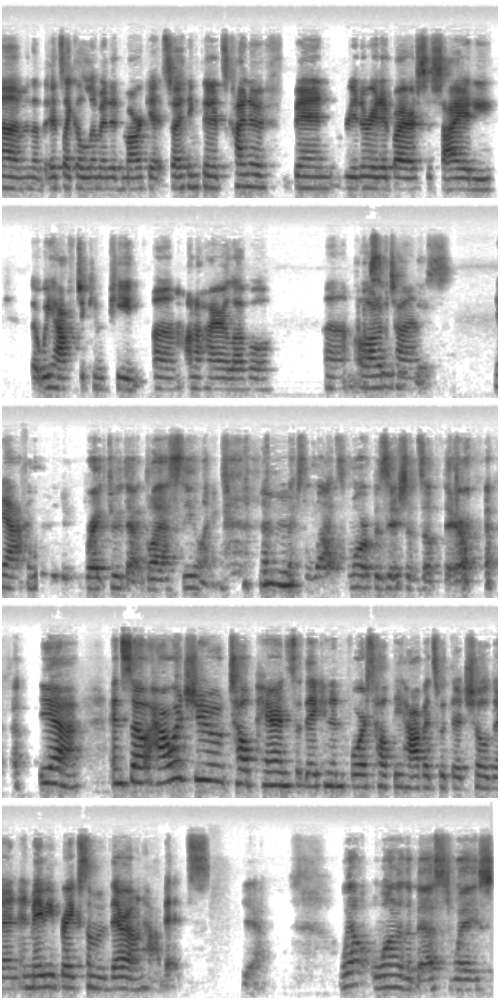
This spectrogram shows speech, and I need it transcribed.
um, and that it's like a limited market. So I think that it's kind of been reiterated by our society that we have to compete um, on a higher level um, a lot of times. Yeah. And we need to break through that glass ceiling. Mhm. There's lots more positions up there. Yeah. And so, how would you tell parents that they can enforce healthy habits with their children and maybe break some of their own habits? yeah. Well, one of the best ways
